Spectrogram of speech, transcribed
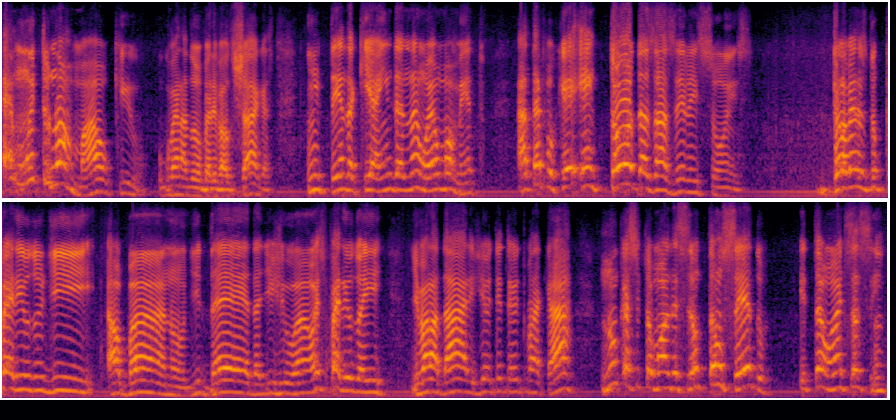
É muito normal que o governador Belivaldo Chagas entenda que ainda não é o momento. Até porque em todas as eleições, pelo menos do período de Albano, de Deda, de João, esse período aí de Valadares, de 88 para cá, nunca se tomou uma decisão tão cedo e tão antes assim.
